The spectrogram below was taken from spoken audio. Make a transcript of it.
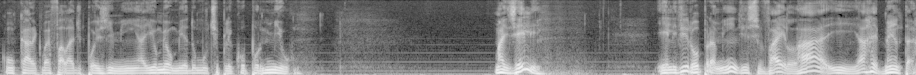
com o cara que vai falar depois de mim. Aí o meu medo multiplicou por mil. Mas ele, ele virou para mim e disse: vai lá e arrebenta.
